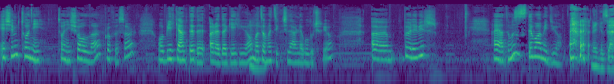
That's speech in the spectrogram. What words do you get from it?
eşim Tony, Tony Scholl'la profesör. O Bilkent'te de arada geliyor, matematikçilerle buluşuyor. Ee, Böyle bir hayatımız devam ediyor. Ne güzel.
